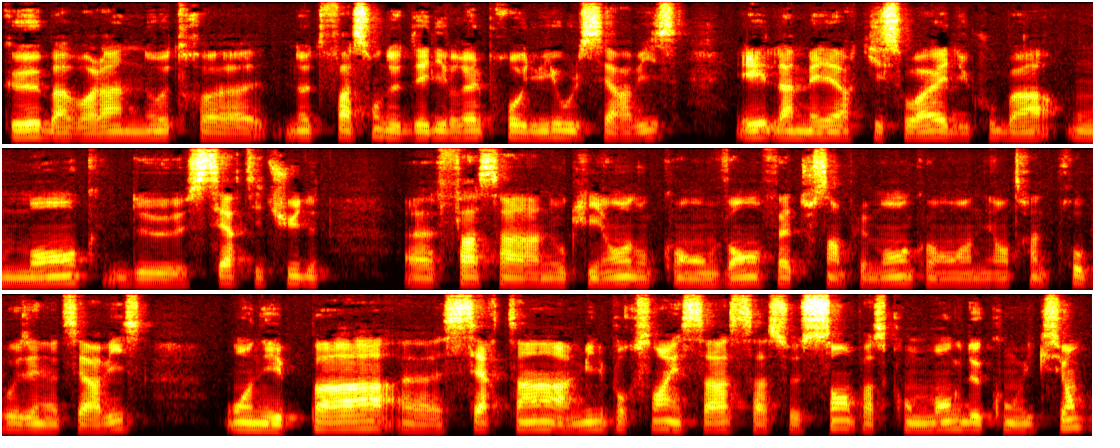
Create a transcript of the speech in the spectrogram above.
que bah voilà, notre, euh, notre façon de délivrer le produit ou le service est la meilleure qui soit et du coup bah, on manque de certitude face à nos clients. Donc quand on vend en fait tout simplement, quand on est en train de proposer notre service, on n'est pas euh, certain à 1000% et ça, ça se sent parce qu'on manque de conviction.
